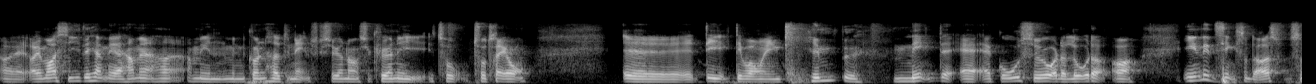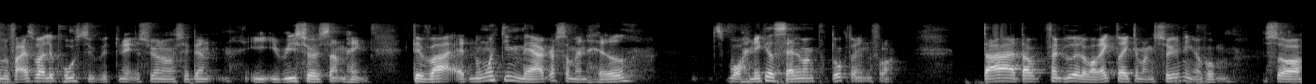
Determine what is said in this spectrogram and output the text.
Og, og jeg må også sige, det her med, at ham, jeg havde, min, min kunde havde dynamiske søgeannoncer kørende i, i to-tre to, to, år, øh, det, det var jo en kæmpe mængde af, af gode søger, der lå der. Og en af de ting, som der også som der faktisk var lidt positivt ved dynamiske søgeannoncer i, den, i, i research sammenhæng, det var, at nogle af de mærker, som han havde, hvor han ikke havde særlig mange produkter indenfor, der, der fandt vi ud af, at der var rigtig, rigtig mange søgninger på dem. Så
